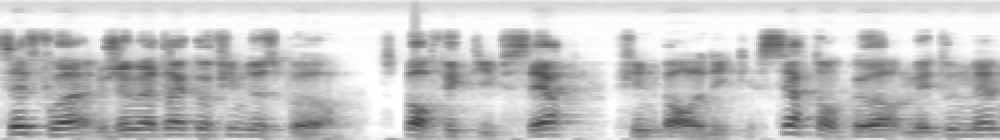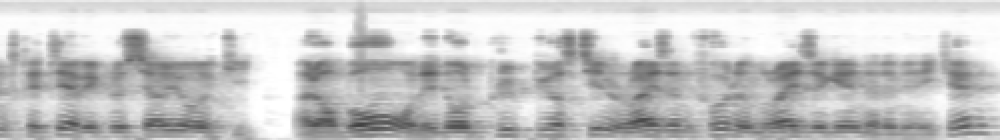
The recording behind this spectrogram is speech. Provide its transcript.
Cette fois, je m'attaque au film de sport. Sport fictif, certes, film parodique, certes encore, mais tout de même traité avec le sérieux requis. Alors bon, on est dans le plus pur style Rise and Fall and Rise Again à l'américaine.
